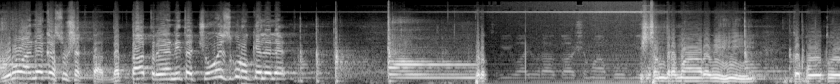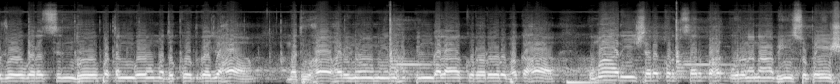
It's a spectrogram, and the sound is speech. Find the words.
गुरु अनेक असू शकतात. दत्तात्रयांनी तर चोवीस गुरु केलेले आहेत. पृथ्वी चंद्रमा रवी कपोतो जो गरज सिंधू पतंगो मधुकोद्गज मधुहा हरिणो मीनः पिंगला कुररोर्भक कुमारी शरकृत सर्प पूर्णनाभी सुपेश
